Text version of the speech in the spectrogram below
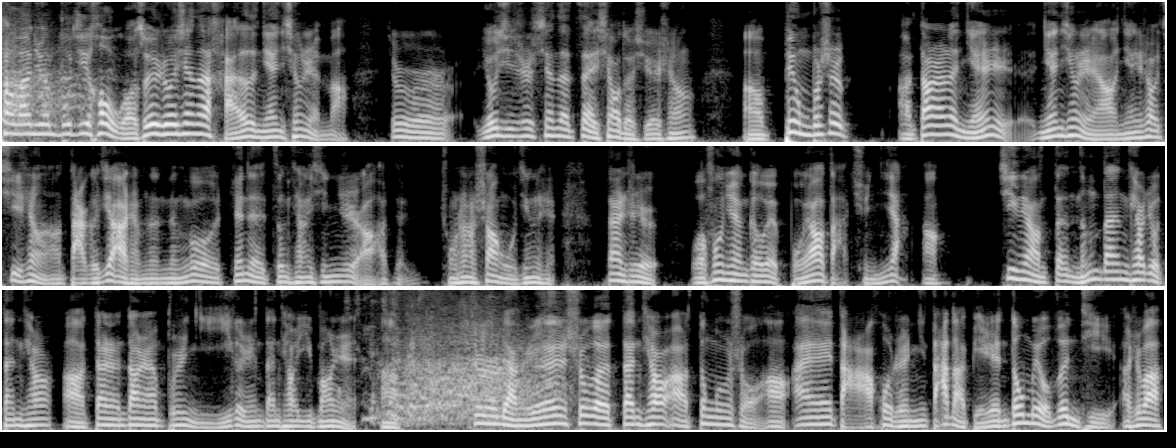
他完全不计后果，所以说现在孩子年轻人嘛，就是尤其是现在在校的学生啊，并不是啊，当然了，年年轻人啊，年少气盛啊，打个架什么的，能够真的增强心智啊，崇尚尚武精神。但是我奉劝各位不要打群架啊，尽量单能单挑就单挑啊，当然当然不是你一个人单挑一帮人啊。就是两个人说个单挑啊，动动手啊，挨挨打，或者你打打别人都没有问题啊，是吧？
